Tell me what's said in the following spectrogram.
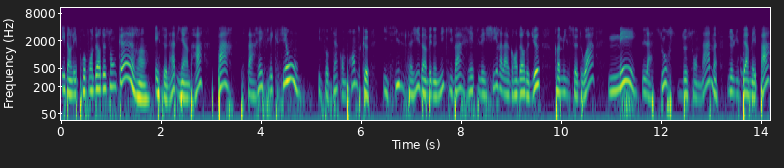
et dans les profondeurs de son cœur. Et cela viendra par sa réflexion. Il faut bien comprendre que ici il s'agit d'un Bénoni qui va réfléchir à la grandeur de Dieu comme il se doit, mais la source de son âme ne lui permet pas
